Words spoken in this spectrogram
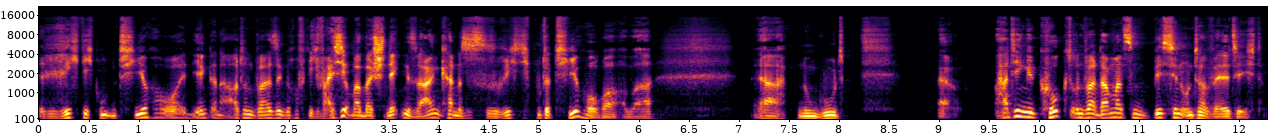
richtig guten Tierhorror in irgendeiner Art und Weise gehofft. Ich weiß nicht, ob man bei Schnecken sagen kann, das ist so richtig guter Tierhorror, aber ja, nun gut. Äh, hat ihn geguckt und war damals ein bisschen unterwältigt.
